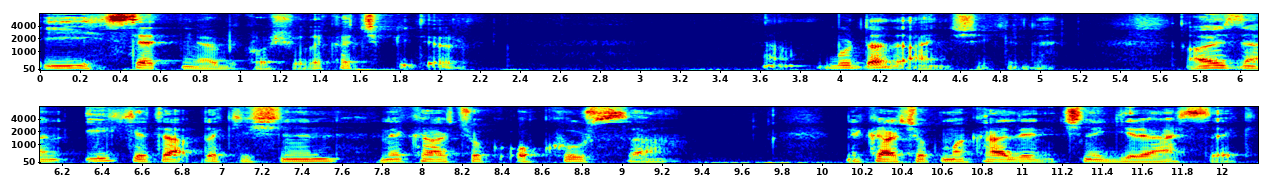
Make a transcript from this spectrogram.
iyi hissetmiyor bir koşulda kaçıp gidiyorum. Burada da aynı şekilde. O yüzden ilk etapta kişinin ne kadar çok okursa, ne kadar çok makalelerin içine girersek,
